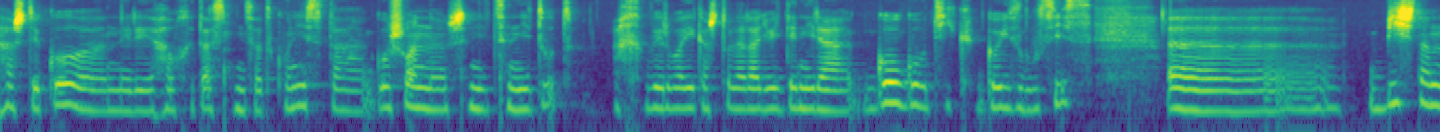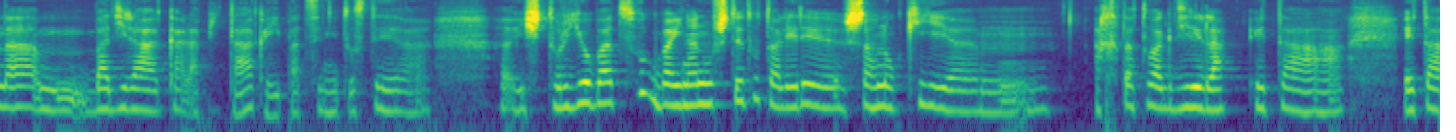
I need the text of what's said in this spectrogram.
hasteko uh, nire haujetaz nintzatuko niz, eta goxoan uh, senditzen ditut. Ah, berua ikastolara joiten dira gogotik goiz guziz. Uh, Bistan da mm, badira kalapitak, aipatzen dituzte uh, uh, historio batzuk, baina uste dut alere sanoki um, ahtatuak direla eta eta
